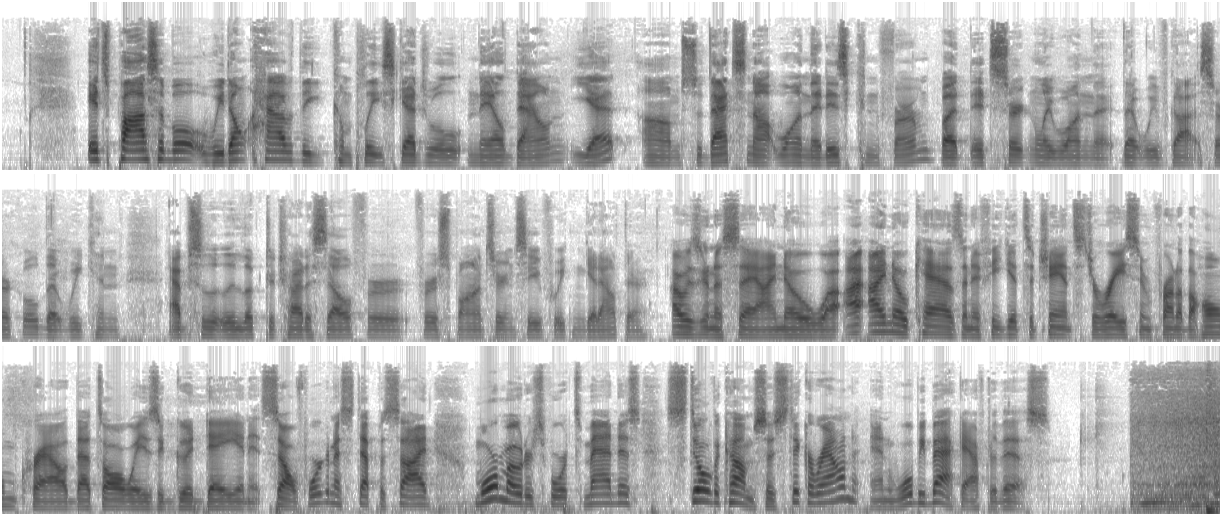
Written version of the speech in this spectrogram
It's possible. We don't have the complete schedule nailed down yet, um, so that's not one that is confirmed, but it's certainly one that, that we've got circled that we can absolutely look to try to sell for, for a sponsor and see if we can get out there. I was going to say I know uh, I, I know Kaz, and if he gets a chance to race in front of the home crowd, that's always a good day in itself. We're going to step aside. More motorsports madness still to come, so stick around, and we'll be back after this.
